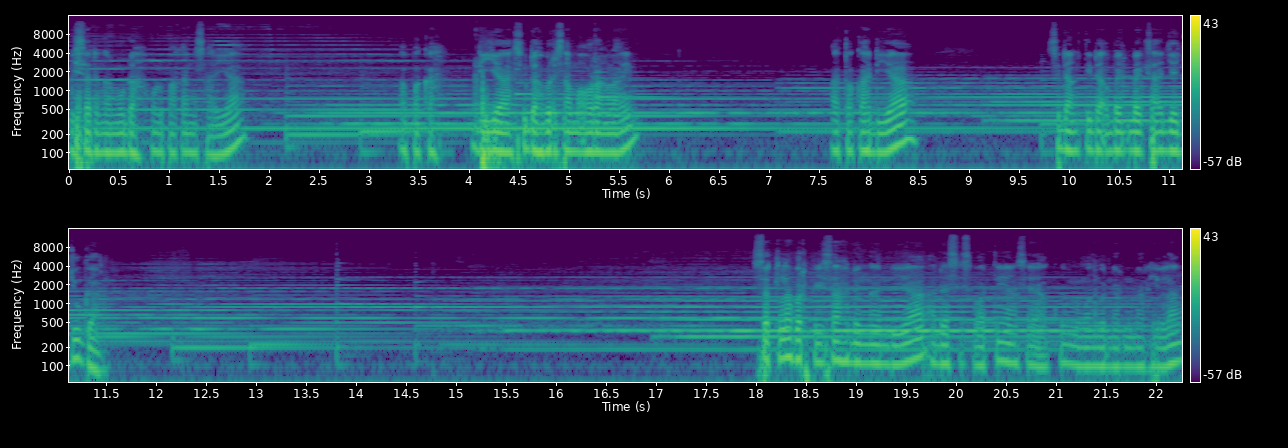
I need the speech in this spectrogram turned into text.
bisa dengan mudah melupakan saya? Apakah dia sudah bersama orang lain? Ataukah dia sedang tidak baik-baik saja juga? Setelah berpisah dengan dia, ada sesuatu yang saya akui memang benar-benar hilang,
